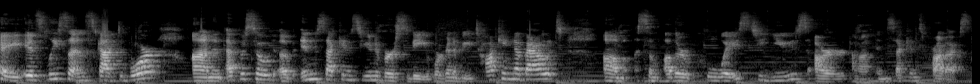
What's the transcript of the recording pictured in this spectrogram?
Hey, it's Lisa and Scott DeBoer on an episode of In Seconds University. We're going to be talking about um, some other cool ways to use our uh, In Seconds products.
